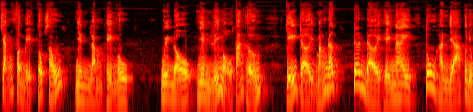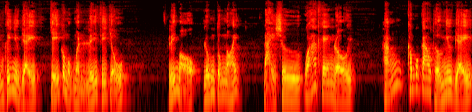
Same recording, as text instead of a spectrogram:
chẳng phân biệt tốt xấu, nhìn lầm hiền ngu. Quyền độ nhìn Lý Mộ tán thưởng, chỉ trời mắng đất, trên đời hiện nay tu hành giả có dũng khí như vậy chỉ có một mình Lý Thí Chủ. Lý Mộ lúng túng nói, Đại sư quá khen rồi, hắn không có cao thượng như vậy,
